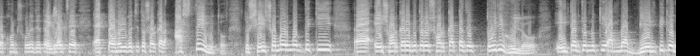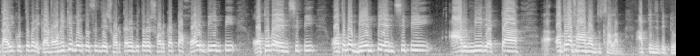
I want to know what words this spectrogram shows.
যখন সরে যেতে. হয়েছে একটা অনির্বাচিত সরকার আসতেই হতো। তো সেই সময়ের মধ্যে কি এই সরকারের ভিতরে সরকারটা যে তৈরি হইল এইটার জন্য কি আমরা বিএনপিকেও দায়ী করতে পারি? কারণ অনেকে বলতেছেন যে সরকারের ভিতরে সরকারটা হয় বিএনপি অথবা এনসিপি অথবা বিএনপি এনসিপি আর্মির একটা অথবা ফাহাম আব্দুল সালাম আপনি যদি একটু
